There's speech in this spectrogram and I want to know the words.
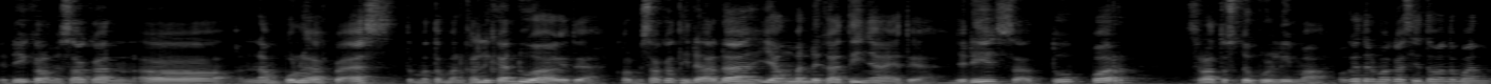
Jadi kalau misalkan uh, 60 fps teman-teman kalikan dua gitu ya. Kalau misalkan tidak ada yang mendekatinya itu ya. Jadi 1 per 125. Oke terima kasih teman-teman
